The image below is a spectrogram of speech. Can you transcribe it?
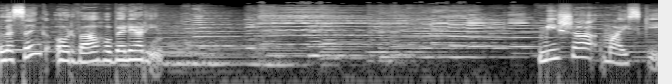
Լսենք օրվա հոբելյարին։ Միշա Մայսկի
